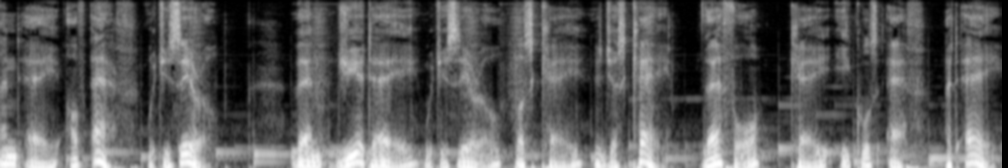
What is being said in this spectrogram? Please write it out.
and a of f, which is 0. Then g at a, which is 0, plus k is just k. Therefore, k equals f at a,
